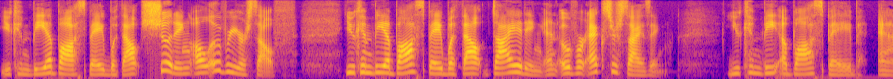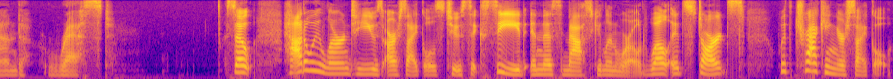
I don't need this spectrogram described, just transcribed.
You can be a boss babe without shooting all over yourself. You can be a boss babe without dieting and over exercising. You can be a boss babe and rest. So, how do we learn to use our cycles to succeed in this masculine world? Well, it starts with tracking your cycle.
